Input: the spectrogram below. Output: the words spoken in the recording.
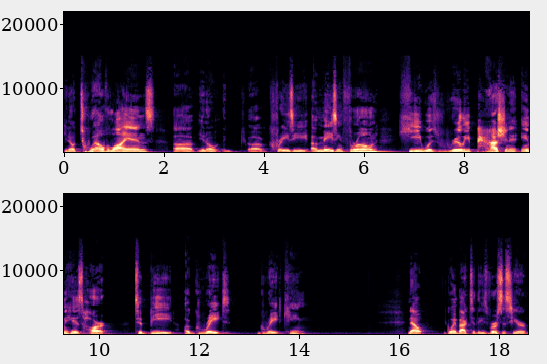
You know, 12 lions, uh, you know, uh, crazy, amazing throne. He was really passionate in his heart to be a great, great king. Now, going back to these verses here,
